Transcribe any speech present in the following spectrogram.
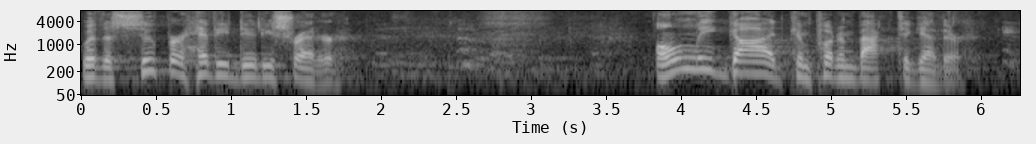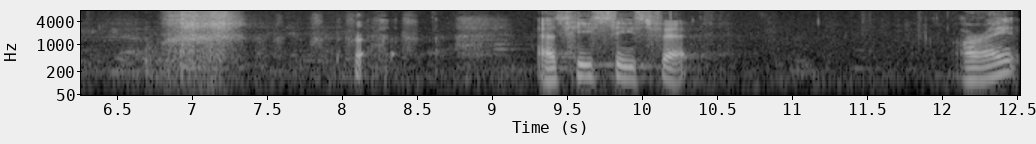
with a super heavy duty shredder. Only God can put them back together as He sees fit. All right?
